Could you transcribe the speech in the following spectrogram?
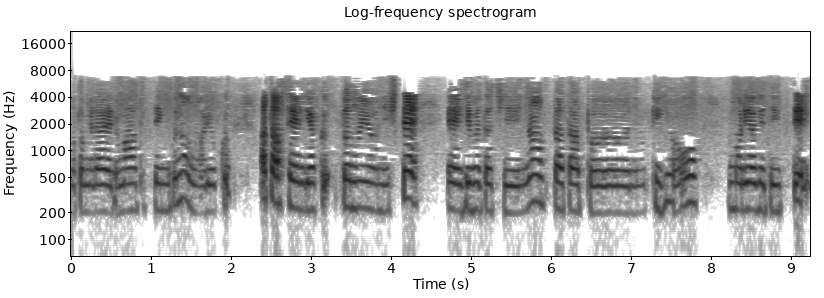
求められるマーケティングの能力。あとは戦略。どのようにして、えー、自分たちのスタートアップの企業を盛り上げていって、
